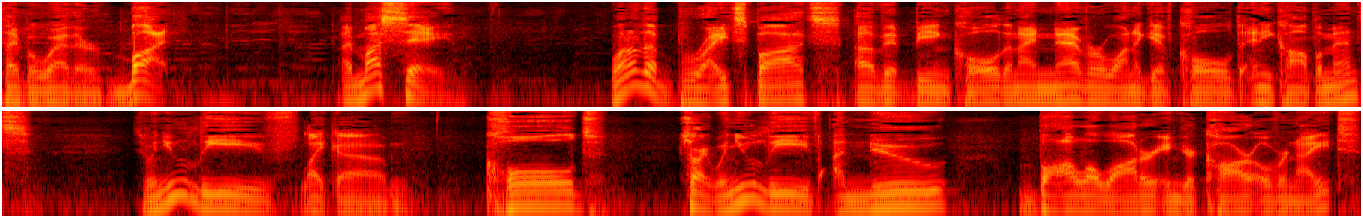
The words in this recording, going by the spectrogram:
type of weather. But I must say, one of the bright spots of it being cold, and I never want to give cold any compliments, is when you leave like a cold, sorry, when you leave a new bottle of water in your car overnight.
